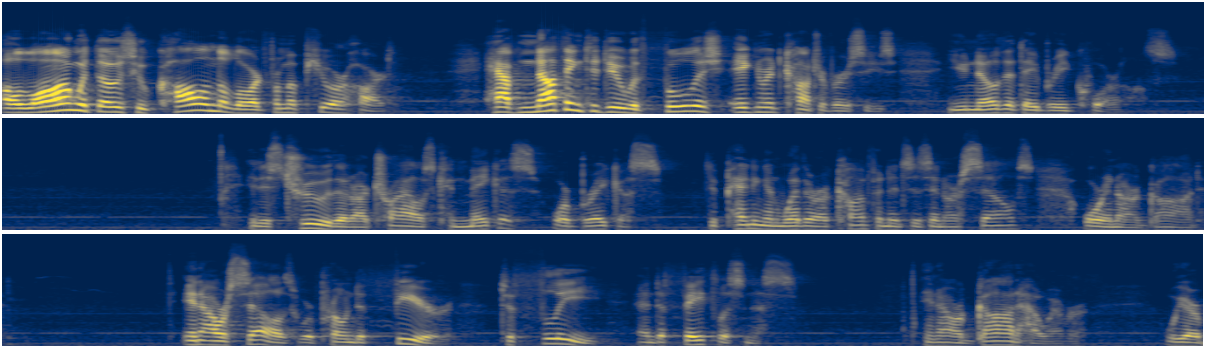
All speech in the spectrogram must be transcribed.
along with those who call on the Lord from a pure heart. Have nothing to do with foolish, ignorant controversies. You know that they breed quarrels. It is true that our trials can make us or break us, depending on whether our confidence is in ourselves or in our God. In ourselves, we're prone to fear, to flee, and to faithlessness. In our God, however, we are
